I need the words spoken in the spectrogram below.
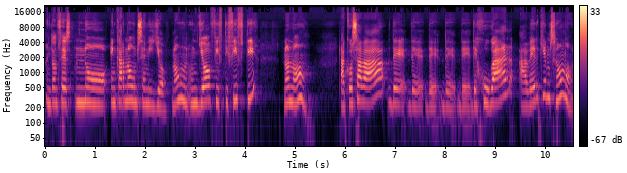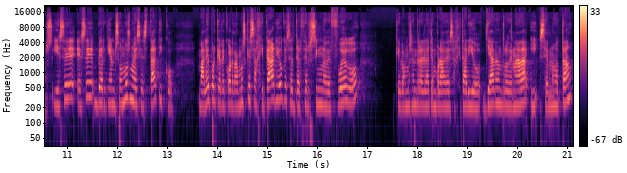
entonces no encarno un semillo, ¿no? Un, un yo 50-50. No, no. La cosa va de, de, jugar a ver quién somos. Y ese, ese ver quién somos no es estático, ¿vale? Porque recordamos que Sagitario, que es el tercer signo de fuego, que vamos a entrar en la temporada de Sagitario ya dentro de nada y se nota,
